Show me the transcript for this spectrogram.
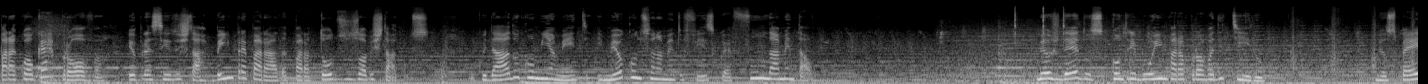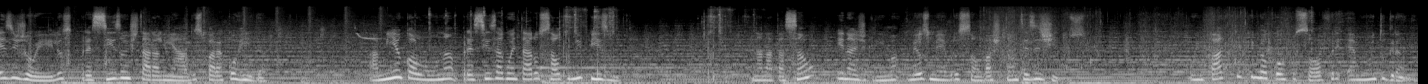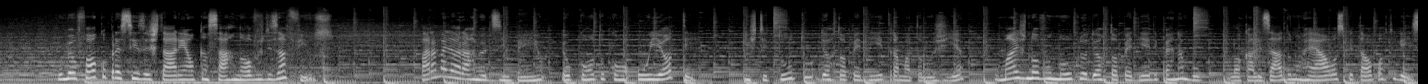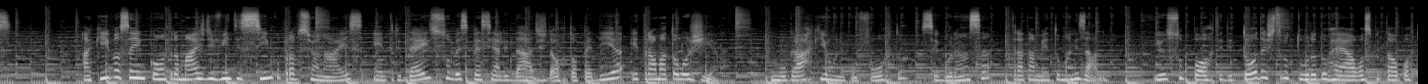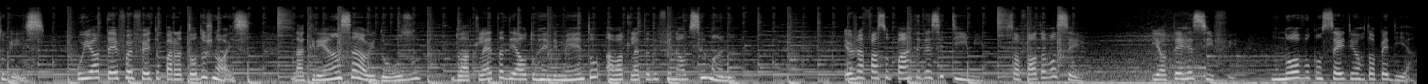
Para qualquer prova, eu preciso estar bem preparada para todos os obstáculos. O cuidado com minha mente e meu condicionamento físico é fundamental. Meus dedos contribuem para a prova de tiro. Meus pés e joelhos precisam estar alinhados para a corrida. A minha coluna precisa aguentar o salto no hipismo. Na natação e na esgrima, meus membros são bastante exigidos. O impacto que meu corpo sofre é muito grande. O meu foco precisa estar em alcançar novos desafios. Para melhorar meu desempenho, eu conto com o IOT, Instituto de Ortopedia e Traumatologia, o mais novo núcleo de ortopedia de Pernambuco, localizado no Real Hospital Português. Aqui você encontra mais de 25 profissionais entre 10 subespecialidades da ortopedia e traumatologia. Um lugar que une conforto, segurança e tratamento humanizado. E o suporte de toda a estrutura do Real Hospital Português. O IoT foi feito para todos nós, da criança ao idoso, do atleta de alto rendimento ao atleta de final de semana. Eu já faço parte desse time, só falta você. IoT Recife, um novo conceito em ortopedia.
